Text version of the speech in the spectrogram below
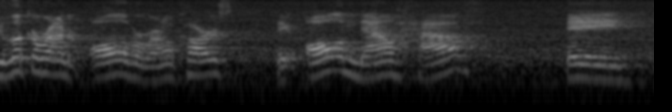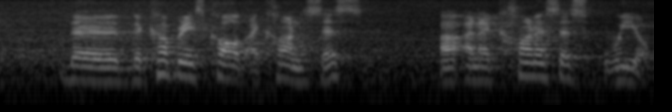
You look around at all of our rental cars, they all now have a the the company's called Iconesis, uh, an Iconesis wheel,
